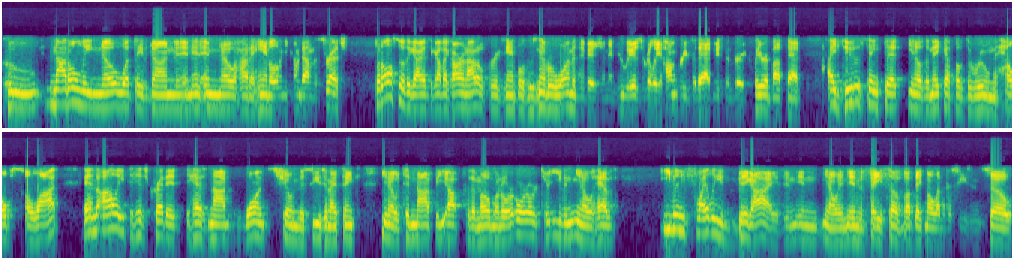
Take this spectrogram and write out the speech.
who not only know what they've done and, and know how to handle it when you come down the stretch, but also the guys, a guy like Arenado, for example, who's never won a division and who is really hungry for that and he's been very clear about that. I do think that you know the makeup of the room helps a lot. And Oli, to his credit, has not once shown this season, I think, you know, to not be up for the moment or, or, or to even, you know, have even slightly big eyes in, in you know, in, in the face of a big moment of the season. So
